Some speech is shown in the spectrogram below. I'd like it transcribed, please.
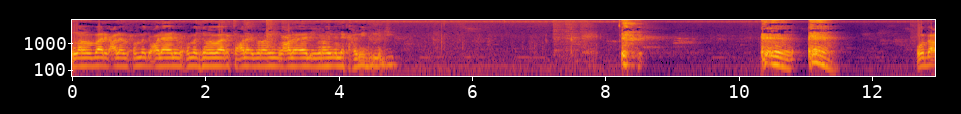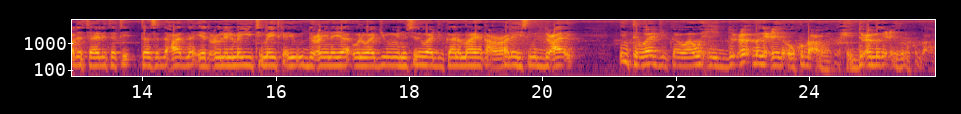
allahuma baarik calaa muxamed wacalaa ali muxamed kamaa baarakta calaa ibraahim wacalaa ali ibraahim inaka xamiidu majiid wa bacda athaalitati tan saddexaadna yadcuu lilmeyiti meydka ayuu u duceynayaa walwaajibu minhu sida waajibkaana maa yaqacu caleyhi ismu ducaai inta waajibka waa wixii duco magaceeda uu ku dhaco wixii duco magaceeda uu ku dhaco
